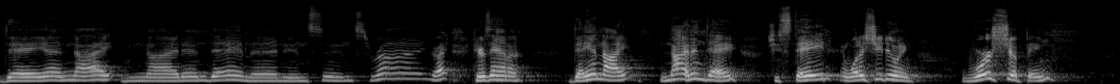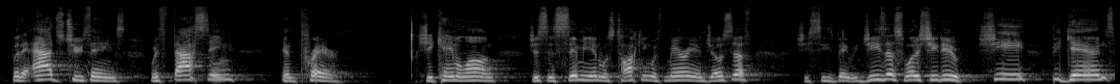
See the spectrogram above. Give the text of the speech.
Day and night, night and day, let incense rise. Right? Here's Anna. Day and night, night and day. She stayed, and what is she doing? Worshiping, but it adds two things with fasting and prayer. She came along just as Simeon was talking with Mary and Joseph, she sees baby Jesus. What does she do? She begins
